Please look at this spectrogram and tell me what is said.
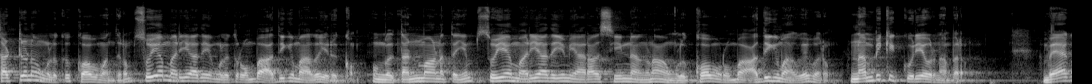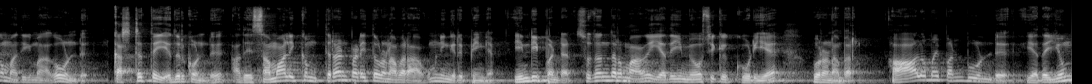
சட்டுன்னு உங்களுக்கு கோபம் வந்துடும் சுயமரியாதை உங்களுக்கு ரொம்ப அதிகமாக இருக்கும். உங்கள் தன்மானத்தையும் சுயமரியாதையும் யாராவது சீனாங்கன்னா அவங்களுக்கு கோபம் ரொம்ப அதிகமாகவே வரும். நம்பிக்கைக்குரிய ஒரு நபர். வேகம் அதிகமாக உண்டு. கஷ்டத்தை எதிர்கொண்டு அதை சமாளிக்கும் திறன் படைத்த ஒரு நபராகவும் நீங்கள் இருப்பீங்க. இண்டிபெண்ட் சுதந்திரமாக எதையும் யோசிக்கக்கூடிய ஒரு நபர். ஆளுமை பண்பு உண்டு. எதையும்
